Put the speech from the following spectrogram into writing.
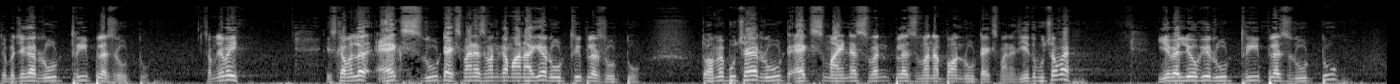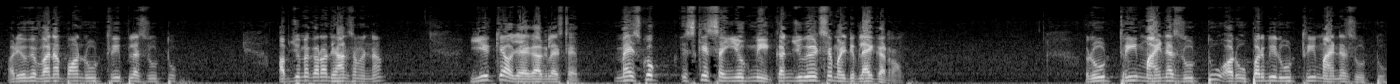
तो बचेगा root three plus root two समझे भाई? इसका मतलब x root x minus one का मान आ गया root three plus root two तो हमें पूछा है root x minus one plus one upon root x minus ये तो पूछा हुआ है? ये वैल्यू होगी root three plus root two और ये होगी one upon root three plus root two अब जो मैं कर रहा हूँ, ध्यान समझना। ये क्या हो जाएगा अगला स्टेप मैं इसको, इसके संयुग्मी कंजुगेट से मल्टीप्लाई कर रहा हूँ। Root three minus root two और ऊपर भी root three minus root two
